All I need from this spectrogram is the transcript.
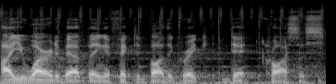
are you worried about being affected by the Greek debt crisis?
